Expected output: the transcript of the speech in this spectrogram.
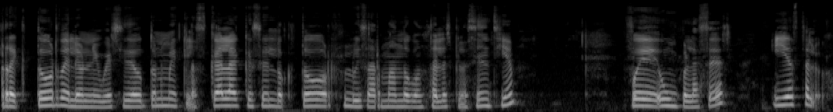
rector de la Universidad Autónoma de Tlaxcala, que es el doctor Luis Armando González Plasencia. Fue un placer y hasta luego.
